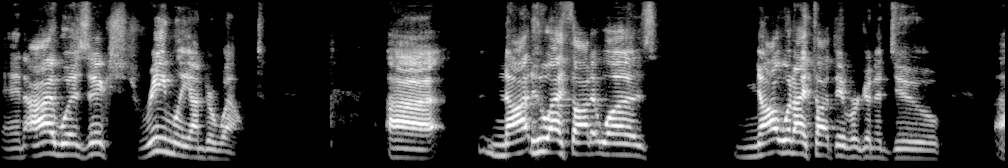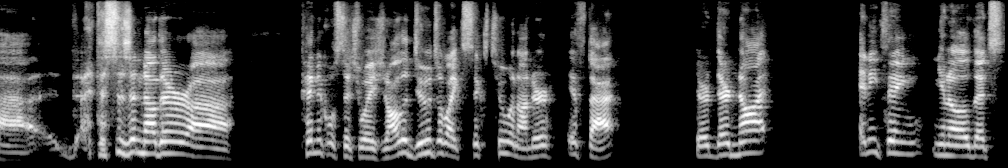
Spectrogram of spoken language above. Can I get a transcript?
and I was extremely underwhelmed. Uh, not who I thought it was, not what I thought they were going to do. Uh, th- this is another uh, pinnacle situation. All the dudes are like six two and under, if that. They're they're not anything you know that's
